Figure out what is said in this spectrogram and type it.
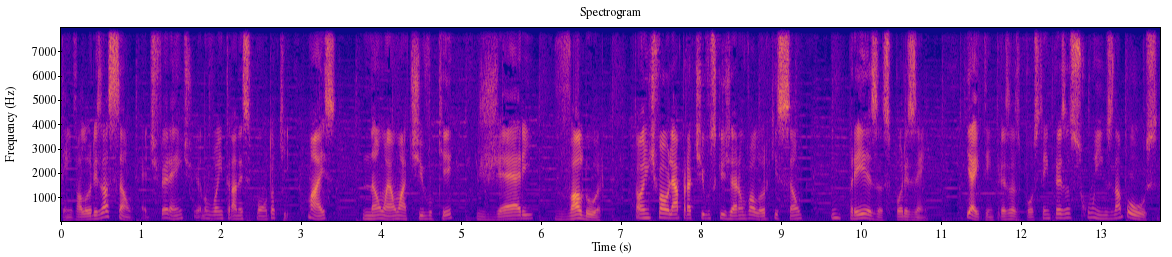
Tem valorização, é diferente, eu não vou entrar nesse ponto aqui. Mas não é um ativo que gere valor. Então a gente vai olhar para ativos que geram valor, que são empresas, por exemplo. E aí tem empresas boas, tem empresas ruins na bolsa,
